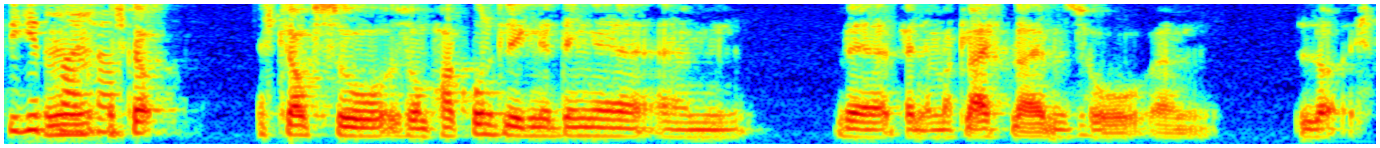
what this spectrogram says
Wie geht's mhm, weiter? Ich glaube, ich glaub, so, so ein paar grundlegende Dinge ähm, werden immer gleich bleiben. So ähm, ich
